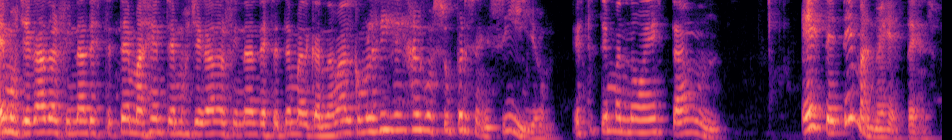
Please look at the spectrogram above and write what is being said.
Hemos llegado al final de este tema, gente, hemos llegado al final de este tema del carnaval. Como les dije, es algo súper sencillo. Este tema no es tan... Este tema no es extenso.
